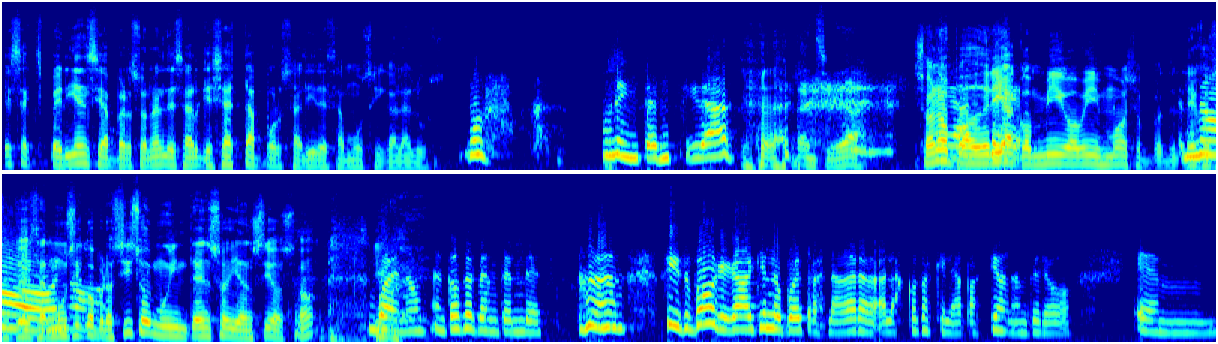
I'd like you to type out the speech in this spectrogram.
esa experiencia personal de saber que ya está por salir esa música a la luz? Uf, una intensidad. la ansiedad. Yo no podría conmigo mismo, lejos estoy de ser músico, pero sí soy muy intenso y ansioso. Bueno, entonces entendés. sí, supongo que cada quien lo puede trasladar a, las cosas que le apasionan, pero em,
